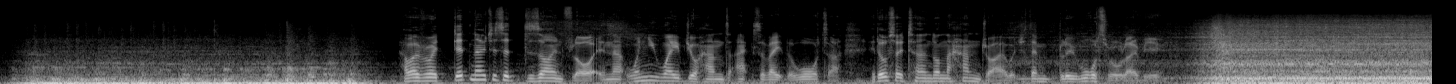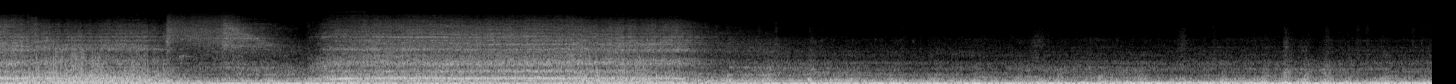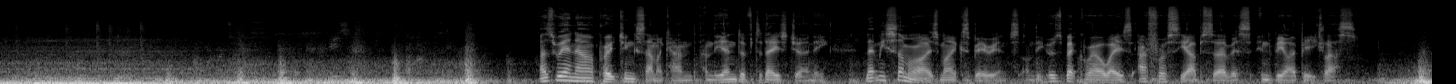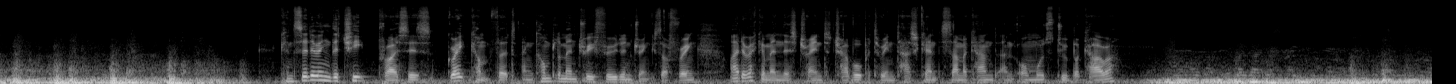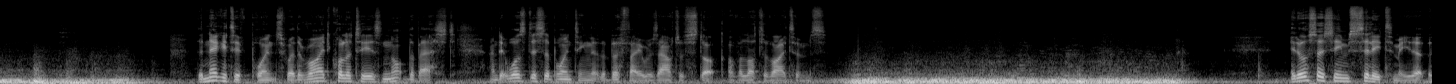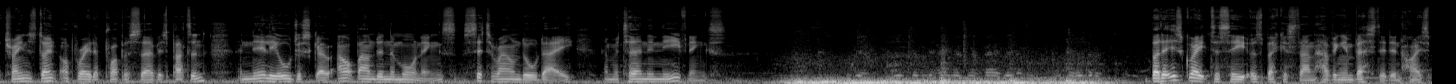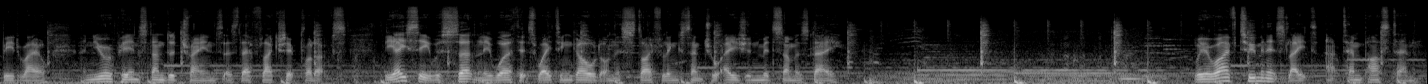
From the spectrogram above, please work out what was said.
However, I did notice a design flaw in that when you waved your hand to activate the water, it also turned on the hand dryer which then blew water all over you. As we are now approaching Samarkand and the end of today's journey, let me summarise my experience on the Uzbek Railways Afrosiyob service in VIP class. Considering the cheap prices, great comfort and complimentary food and drinks offering, I'd recommend this train to travel between Tashkent, Samarkand and onwards to Bukhara. The negative points were the ride quality is not the best, and it was disappointing that the buffet was out of stock of a lot of items. It also seems silly to me that the trains don't operate a proper service pattern and nearly all just go outbound in the mornings, sit around all day, and return in the evenings. But it is great to see Uzbekistan having invested in high-speed rail and European standard trains as their flagship products. The AC was certainly worth its weight in gold on this stifling Central Asian midsummer's day. We arrived two minutes late at 10 past 10.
